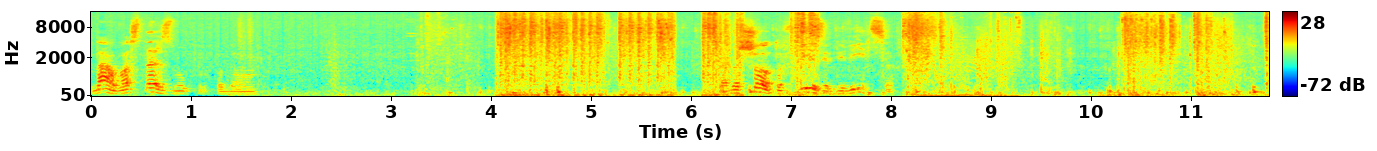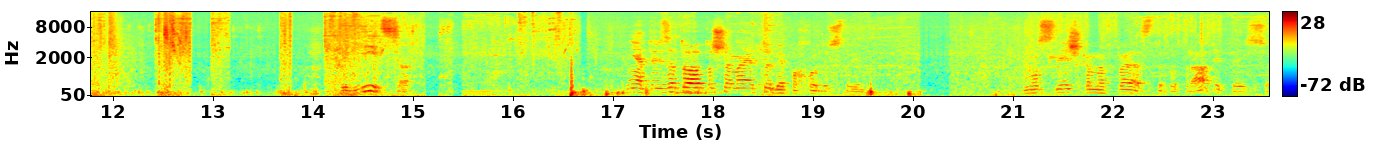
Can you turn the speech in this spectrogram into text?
Да, у вас теж звук пропадав. Ви що, то в фрізі, дивіться. Дивіться. Ні, то із-за того, то що на ютубі походу стоїть. Ну слишком FPS ти потратить, та і все.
